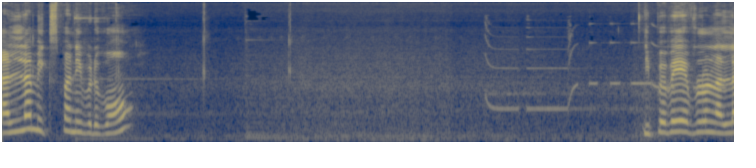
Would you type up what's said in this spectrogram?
நல்லா மிக்ஸ் பண்ணி விடுவோம். இப்போவே எவ்வளோ நல்ல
